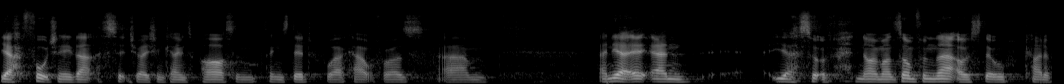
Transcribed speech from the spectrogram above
yeah, fortunately that situation came to pass and things did work out for us. Um, and yeah, it, and yeah, sort of nine months on from that, I was still kind of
